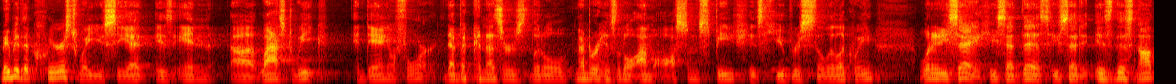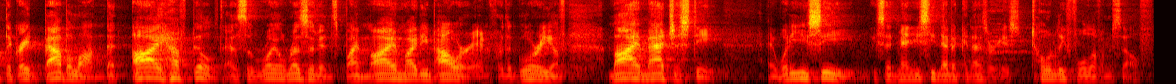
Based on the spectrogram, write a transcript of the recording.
Maybe the clearest way you see it is in uh, last week in Daniel 4. Nebuchadnezzar's little, remember his little I'm awesome speech, his hubris soliloquy? What did he say? He said this He said, Is this not the great Babylon that I have built as the royal residence by my mighty power and for the glory of my majesty? And what do you see? He said, Man, you see Nebuchadnezzar is totally full of himself.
